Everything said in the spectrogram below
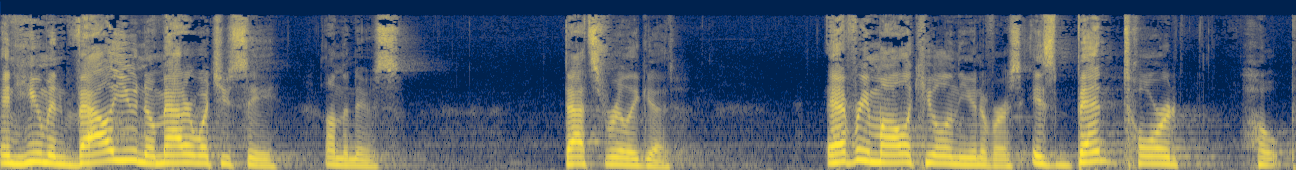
and human value, no matter what you see on the news. That's really good. Every molecule in the universe is bent toward hope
